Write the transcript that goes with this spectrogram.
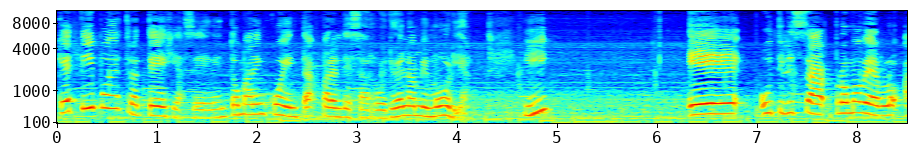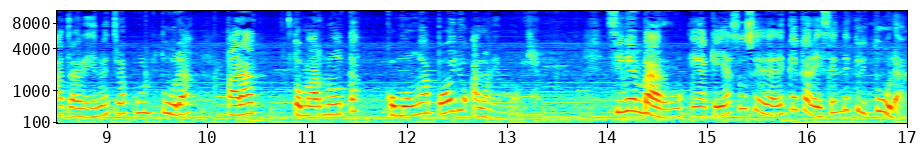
qué tipo de estrategias se deben tomar en cuenta para el desarrollo de la memoria y eh, utilizar, promoverlo a través de nuestra cultura para tomar notas como un apoyo a la memoria. Sin embargo, en aquellas sociedades que carecen de escritura,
